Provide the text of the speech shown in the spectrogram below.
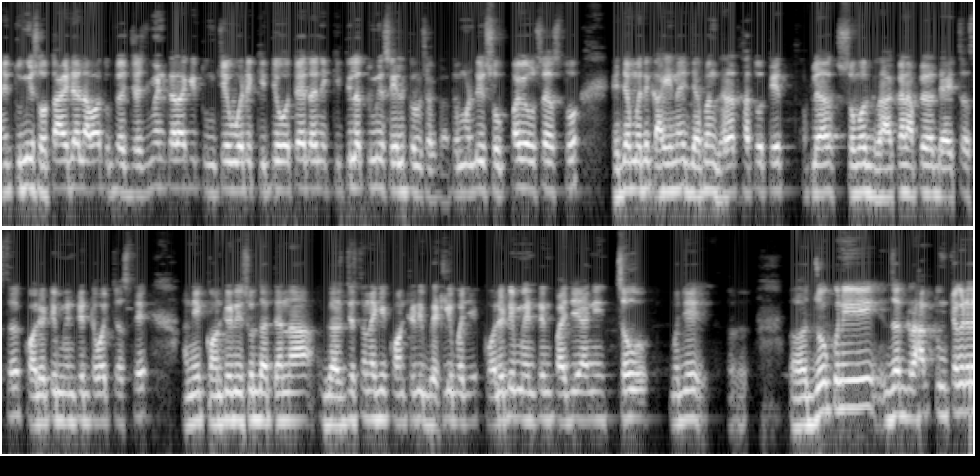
आणि तुम्ही स्वतः आयडिया लावा तुमचं जजमेंट करा की तुमचे वडे किती होत आहेत आणि कितीला तुम्ही सेल करू शकता. तर म्हणजे सोपा व्यवसाय असतो. ह्याच्यामध्ये काही नाही. जे आपण घरात खातो तेच आपल्यासमोर ग्राहकांना आपल्याला द्यायचं असतं. क्वालिटी मेंटेन ठेवायची असते आणि क्वांटिटी सुद्धा त्यांना गरजेचं नाही की क्वांटिटी भेटली पाहिजे. क्वालिटी मेंटेन पाहिजे आणि चव म्हणजे जो कोणी जर ग्राहक तुमच्याकडे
